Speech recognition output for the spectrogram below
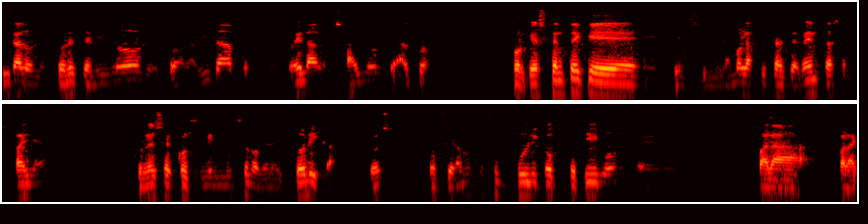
ir a los lectores de libros de toda la vida, pues de novela, de ensayo, teatro, porque es gente que, si miramos las cifras de ventas en España, suelen ser consumir mucho novela histórica. Entonces, consideramos que es un público objetivo eh, para, para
